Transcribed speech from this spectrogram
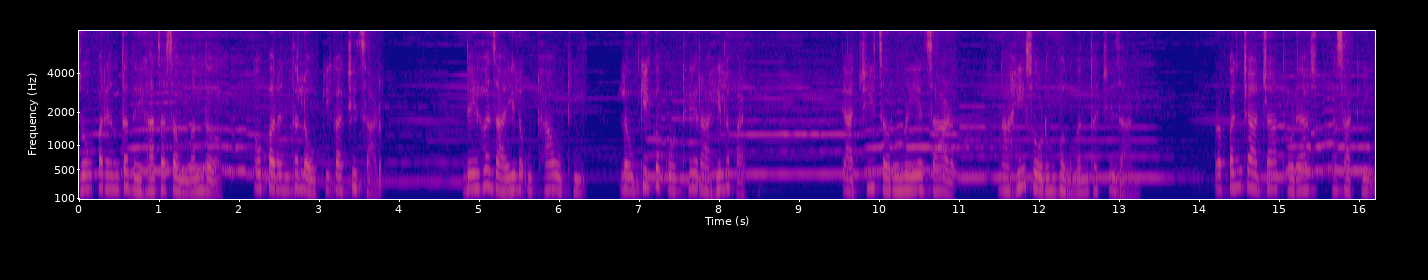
जोपर्यंत देहाचा संबंध तोपर्यंत लौकिकाची चाड. देह जाईल उठाउठी लौकिक कोठे राहील पाठी. त्याची चरुणये चाड नाही सोडू भगवंताची जाण. प्रपंचाच्या थोड्या सुखासाठी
